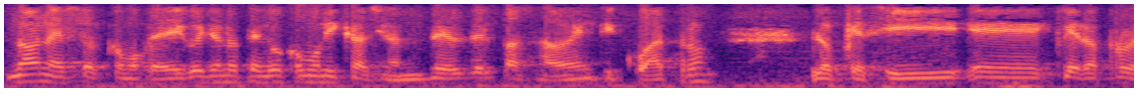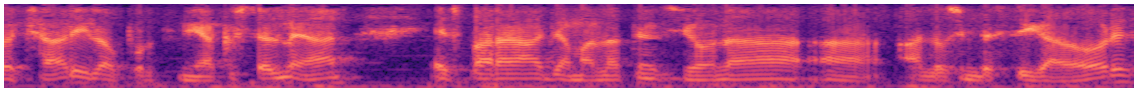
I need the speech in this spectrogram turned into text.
No, Néstor, como le digo, yo no tengo comunicación desde el pasado 24. Lo que sí eh, quiero aprovechar y la oportunidad que ustedes me dan es para llamar la atención a, a- a los investigadores,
